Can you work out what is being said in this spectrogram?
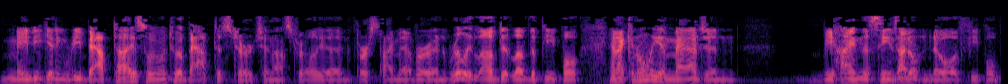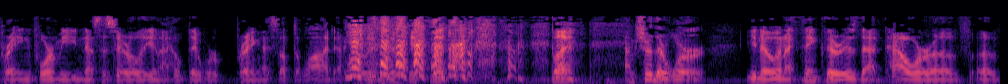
maybe getting rebaptized, so we went to a Baptist church in Australia, and first time ever, and really loved it, loved the people, and I can only imagine behind the scenes. I don't know of people praying for me necessarily, and I hope they were praying. I slept a lot actually in this case, but but I'm sure there were, you know, and I think there is that power of of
